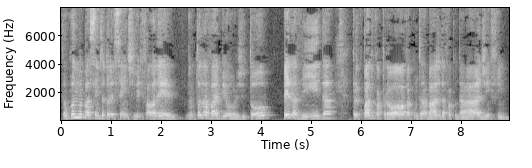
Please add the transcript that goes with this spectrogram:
Então, quando meu paciente adolescente vira e fala, Lê, não tô na vibe hoje, tô pé da vida, preocupado com a prova, com o trabalho da faculdade, enfim.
